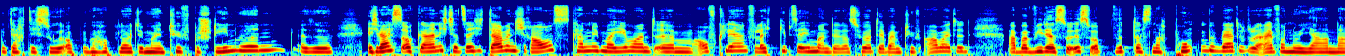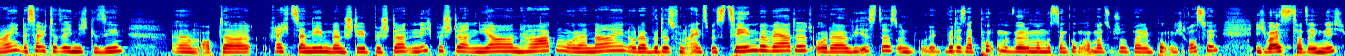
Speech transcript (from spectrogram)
dachte ich so, ob überhaupt Leute meinen TÜV bestehen würden. Also ich weiß es auch gar nicht. Tatsächlich, da bin ich raus. Kann mich mal jemand ähm, aufklären. Vielleicht gibt es ja jemanden, der das hört, der beim TÜV arbeitet. Aber wie das so ist, ob wird das nach Punkten bewertet oder einfach nur ja, nein, das habe ich tatsächlich nicht gesehen. Ähm, ob da rechts daneben dann steht bestanden, nicht bestanden, ja, ein Haken oder nein. Oder wird das von 1 bis 10 bewertet oder wie ist das? Und oder wird das nach Punkten bewertet? Man muss dann gucken, ob man zum Schluss bei den Punkten nicht rausfällt. Ich weiß es tatsächlich nicht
